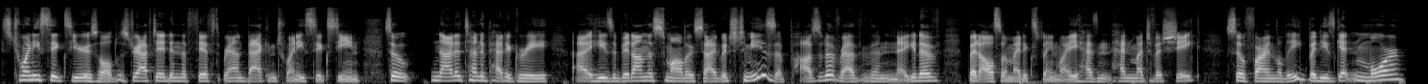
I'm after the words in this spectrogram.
He's 26 years old, was drafted in the fifth round back in 2016. So, not a ton of pedigree. Uh, he's a bit on the smaller side, which to me is a positive rather than negative, but also might explain why he hasn't had much of a shake so far in the league. But he's getting more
